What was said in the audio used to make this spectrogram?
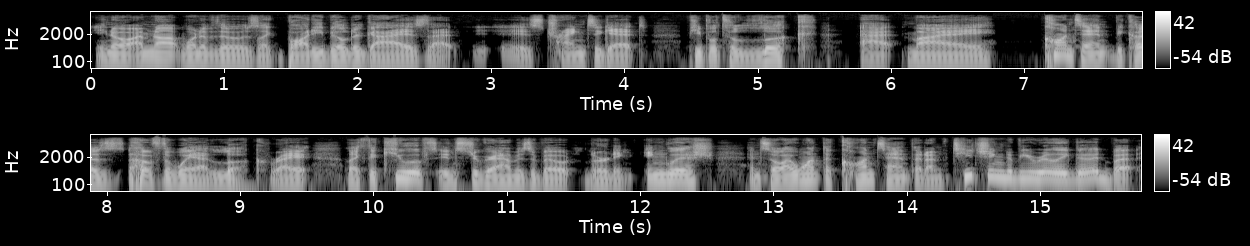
you know, I'm not one of those like bodybuilder guys that is trying to get people to look at my content because of the way I look, right? Like the Culips Instagram is about learning English. And so I want the content that I'm teaching to be really good, but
